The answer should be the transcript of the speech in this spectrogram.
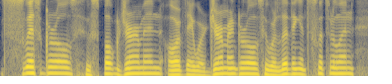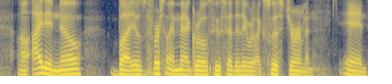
Swiss girls who spoke German or if they were German girls who were living in Switzerland. Uh, I didn't know, but it was the first time I met girls who said that they were like Swiss German, and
